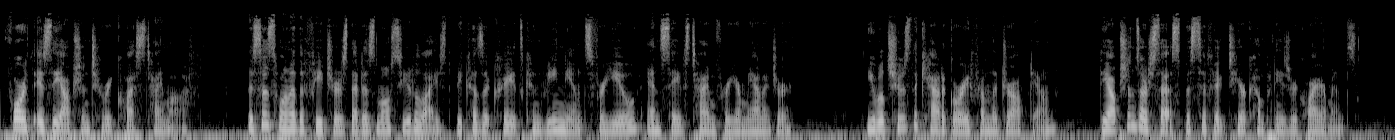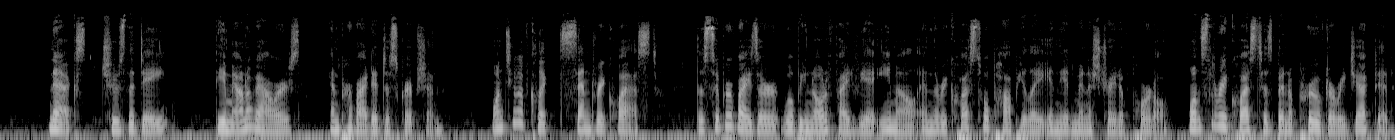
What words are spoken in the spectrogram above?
Fourth is the option to request time off. This is one of the features that is most utilized because it creates convenience for you and saves time for your manager. You will choose the category from the drop-down. The options are set specific to your company's requirements. Next, choose the date, the amount of hours, and provide a description. Once you have clicked Send Request, the supervisor will be notified via email and the request will populate in the administrative portal. Once the request has been approved or rejected,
